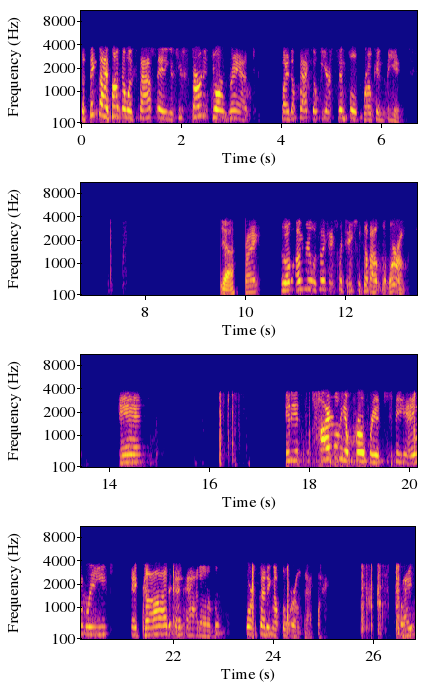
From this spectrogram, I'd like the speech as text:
the thing that I thought that was fascinating is you started your rant by the fact that we are sinful, broken beings, Yeah. right? Who have unrealistic expectations about the world. And it is entirely appropriate to be angry at God and Adam for setting up the world that way, right?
